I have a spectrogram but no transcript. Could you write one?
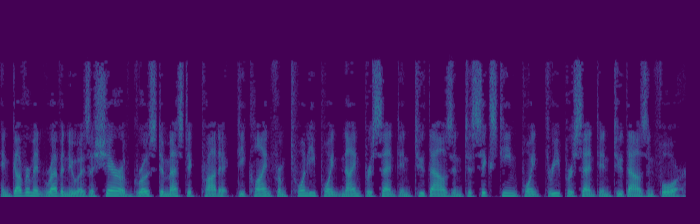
and government revenue as a share of gross domestic product declined from 20.9% in 2000 to 16.3% in 2004.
